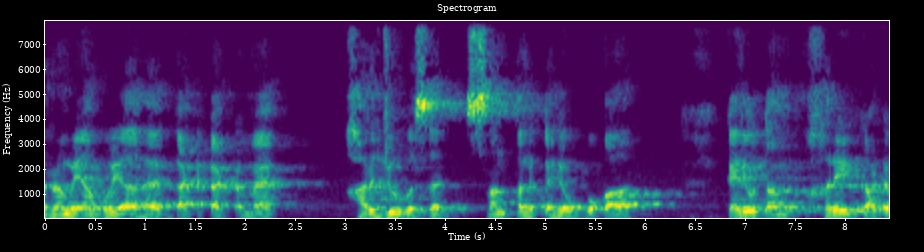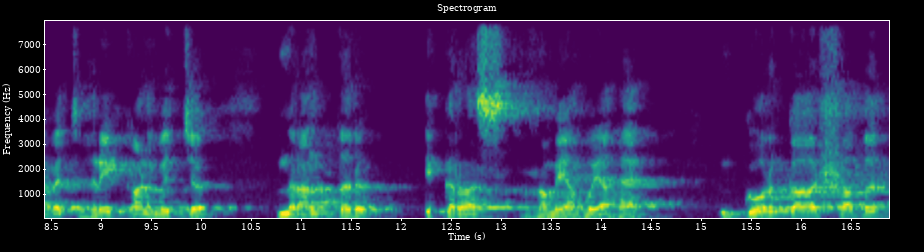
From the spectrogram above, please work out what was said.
ਰਮਿਆ ਹੋਇਆ ਹੈ। ਘਟ ਘਟ ਮੈਂ ਹਰਜੂ ਵਸੈ, ਸੰਤਨ ਕਹਿਓ ਪੁਕਾਰ। ਕਹਿੰਦੇ, ਉਹ ਤਾਂ ਹਰੇਕ ਘਟ ਵਿੱਚ, ਹਰੇਕ ਕਣ ਵਿੱਚ ਨਿਰੰਤਰ ਇੱਕ ਰਸ ਰਮਿਆ ਹੋਇਆ ਹੈ। ਗੁਰ ਕਾ ਸ਼ਬਦ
